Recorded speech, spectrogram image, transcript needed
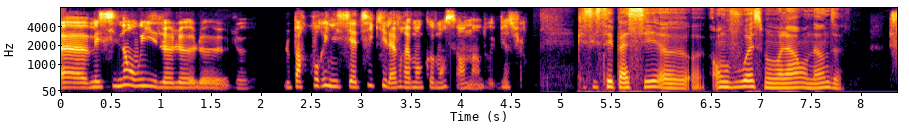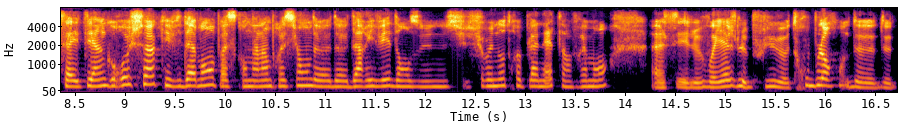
Euh, mais sinon, oui, le, le, le, le, parcours initiatique, il a vraiment commencé en Inde, oui, bien sûr. Qu'est-ce qui s'est passé en vous à ce moment-là en Inde? Ça a été un gros choc évidemment parce qu'on a l'impression d'arriver dans une sur une autre planète hein, vraiment. Euh, c'est le voyage le plus euh, troublant de, de,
